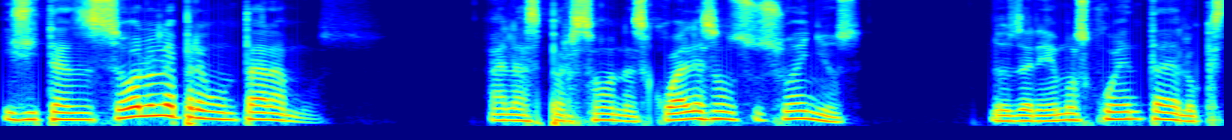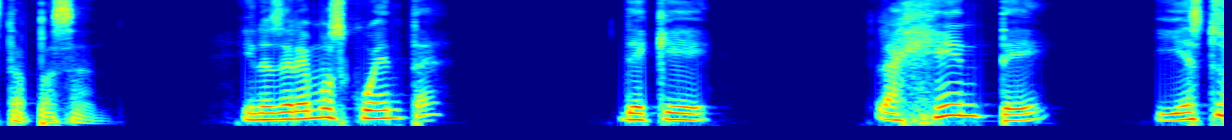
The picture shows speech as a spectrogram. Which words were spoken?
Y si tan solo le preguntáramos a las personas cuáles son sus sueños, nos daríamos cuenta de lo que está pasando. Y nos daremos cuenta de que la gente, y esto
